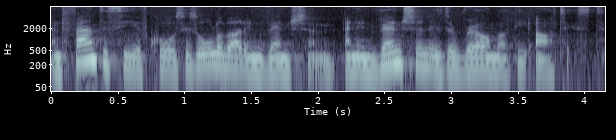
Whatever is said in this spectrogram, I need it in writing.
And fantasy, of course, is all about invention, and invention is the realm of the artist.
